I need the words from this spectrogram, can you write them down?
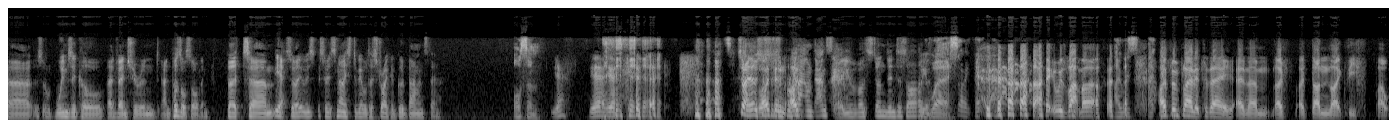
uh, sort of whimsical adventure and, and puzzle solving. But um, yeah, so it was so it's nice to be able to strike a good balance there. Awesome. Yes. Yeah, yeah. Sorry, that was Well, just I've a been- I've- profound answer. You were both stunned into silence. we were. Sorry, no, it was that much. I was. I, I've been playing it today, and um, I've I've done like the well,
